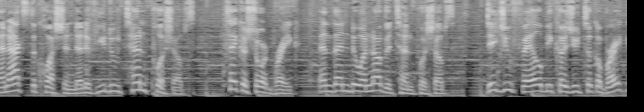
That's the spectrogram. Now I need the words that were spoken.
and asked the question that if you do 10 push ups, take a short break, and then do another 10 push ups, did you fail because you took a break?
